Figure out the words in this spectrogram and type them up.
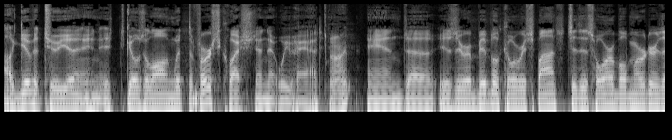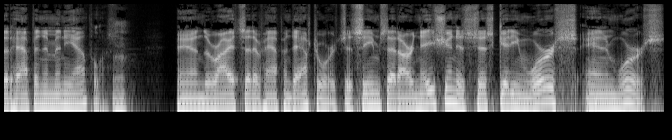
I'll give it to you, and it goes along with the first question that we've had. All right. And uh, is there a biblical response to this horrible murder that happened in Minneapolis mm-hmm. and the riots that have happened afterwards? It seems that our nation is just getting worse and worse.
